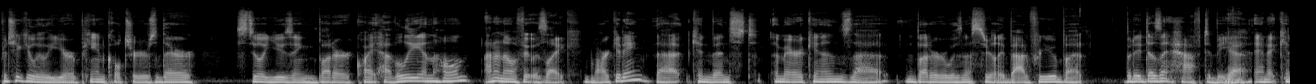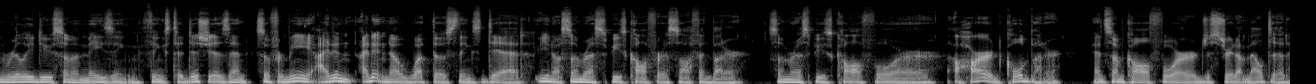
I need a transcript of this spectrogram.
particularly European cultures, they're still using butter quite heavily in the home. I don't know if it was like marketing that convinced Americans that butter was necessarily bad for you, but but it doesn't have to be. Yeah. and it can really do some amazing things to dishes. And so for me i didn't i didn't know what those things did. You know some recipes call for a softened butter. Some recipes call for a hard cold butter. And some call for just straight up melted.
